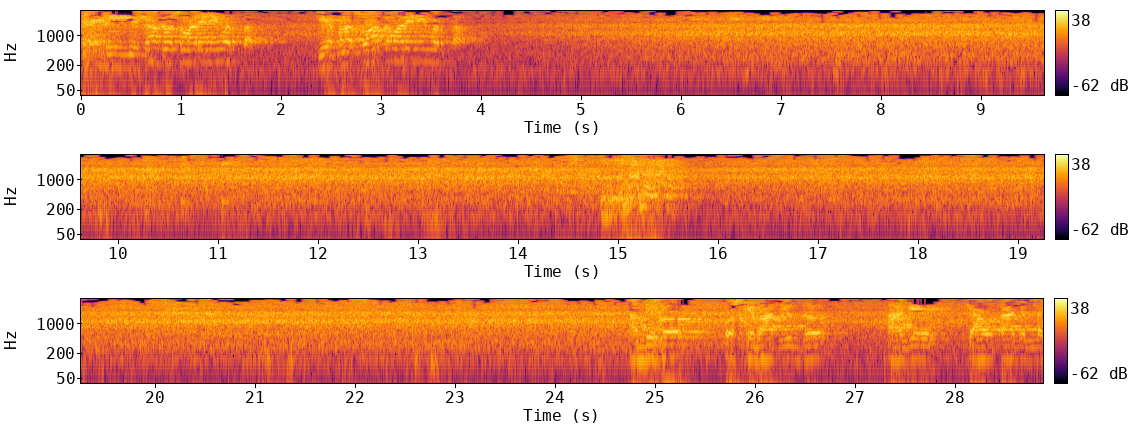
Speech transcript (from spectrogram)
ये दोष मारे नहीं मरता। ये अपना स्वार्थ हमारे नहीं मरता। देखो, उसके बाद युद्ध। आगे क्या होता है? जब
